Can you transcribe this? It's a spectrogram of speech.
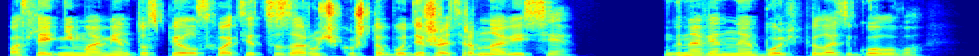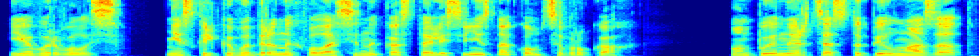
В последний момент успел схватиться за ручку, чтобы удержать равновесие. Мгновенная боль впилась в голову. Я вырвалась. Несколько выдранных волосинок остались у незнакомца в руках. Он по инерции отступил назад.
